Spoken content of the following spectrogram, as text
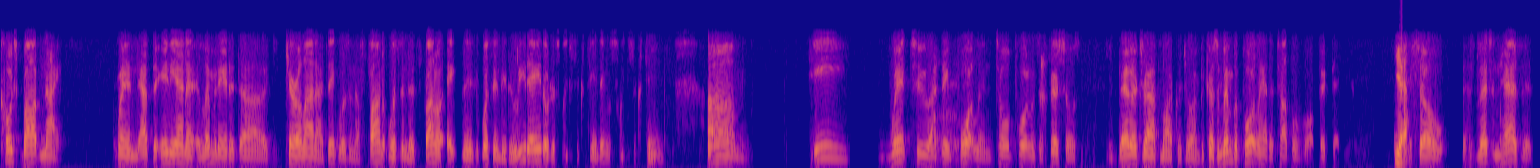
Coach Bob Knight, when after Indiana eliminated uh, Carolina, I think was in the final, was in the final eight, was in the Elite Eight or the Sweet Sixteen. I think it was Sweet Sixteen. Um, he went to I think Portland, told Portland's officials, "You better draft Michael Jordan," because remember Portland had the top overall pick that year. Yes. And so, as legend has it,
